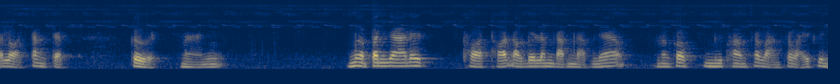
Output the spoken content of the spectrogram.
ตลอดตั้งแต่เกิดมานี้เมื่อปัญญาได้ถอดถอนออกโดยลำดับดับแล้ว มันก็มีความสว่างสวัยขึ้น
